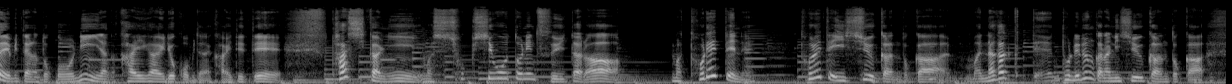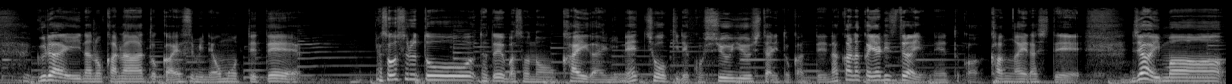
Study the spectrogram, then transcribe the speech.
例えみたいなところになんか海外旅行みたいなの書いてて、確かに、まあ、仕事に就いたら、まあ、取れてね、取れて1週間とか、まあ、長くて取れるんかな2週間とかぐらいなのかなとか休みね思っててそうすると例えばその海外にね長期でこう周遊したりとかってなかなかやりづらいよねとか考え出してじゃあ今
